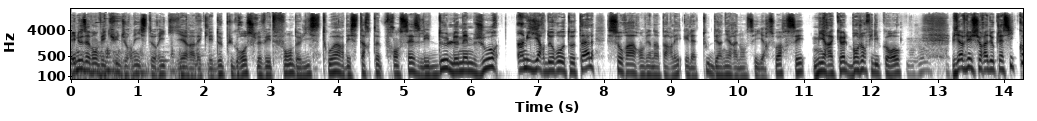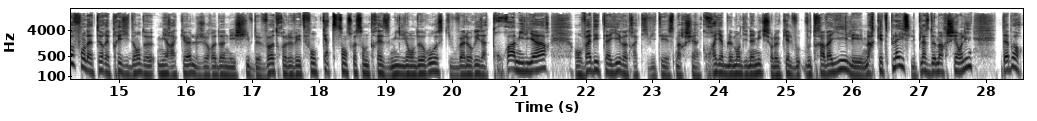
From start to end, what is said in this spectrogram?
Et nous avons vécu une journée historique hier avec les deux plus grosses levées de fonds de l'histoire des startups françaises, les deux le même jour. Un milliard d'euros au total. Sorar, on vient d'en parler, et la toute dernière annoncée hier soir, c'est Miracle. Bonjour Philippe Corot. Bonjour. Bienvenue sur Radio Classique, cofondateur et président de Miracle. Je redonne les chiffres de votre levée de fonds, 473 millions d'euros, ce qui vous valorise à 3 milliards. On va détailler votre activité et ce marché incroyablement dynamique sur lequel vous, vous travaillez, les marketplaces, les places de marché en ligne. D'abord,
